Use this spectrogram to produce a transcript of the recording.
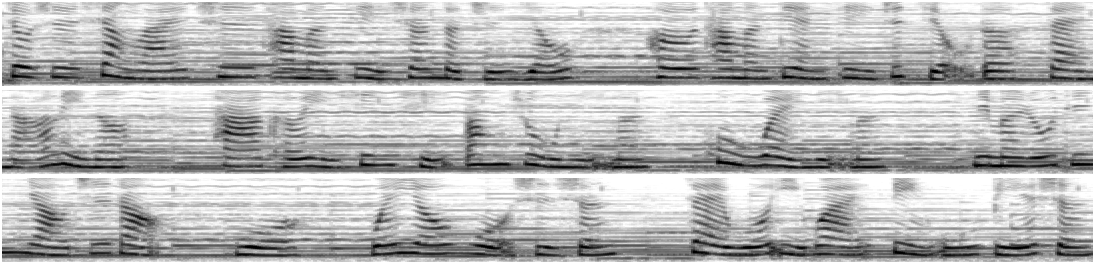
就是向来吃他们寄生的脂油，喝他们惦记之酒的，在哪里呢？他可以兴起帮助你们，护卫你们。你们如今要知道，我唯有我是神，在我以外并无别神。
